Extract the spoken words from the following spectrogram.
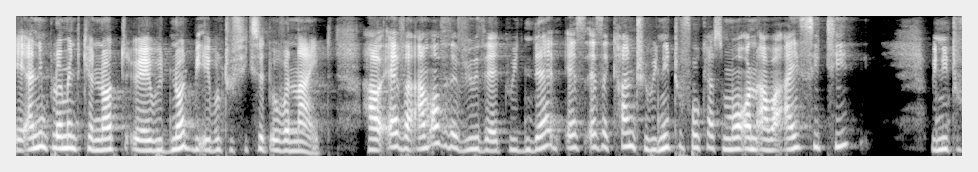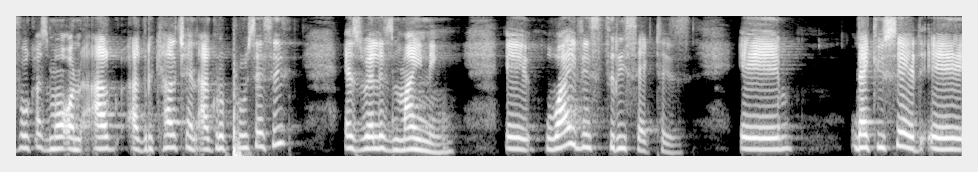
Uh, unemployment cannot uh, would not be able to fix it overnight. However, I'm of the view that we need, as as a country we need to focus more on our ICT. We need to focus more on ag- agriculture and agro processing, as well as mining. Uh, why these three sectors? Um, like you said, uh,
